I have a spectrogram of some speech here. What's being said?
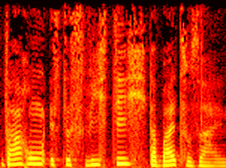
Warum ist es wichtig, dabei zu sein?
